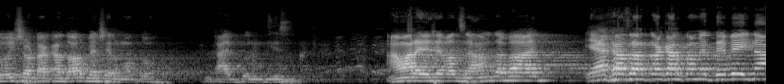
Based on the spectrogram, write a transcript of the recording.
দুইশো টাকা দরবেশের মতো গায়েব করে দিয়েছে। আমার এসে বলছে, হামজা ভাই, এক হাজার টাকার কমে দেবেই না।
